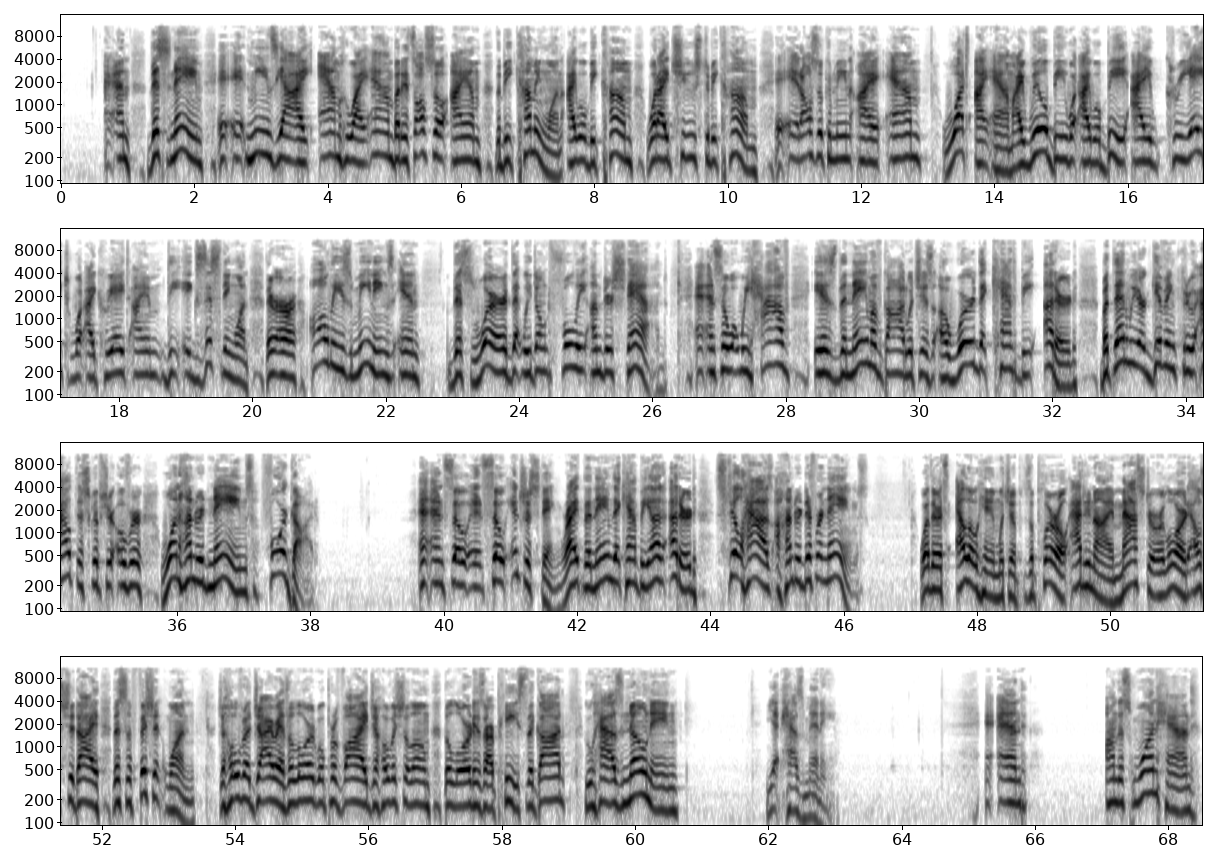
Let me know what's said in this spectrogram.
And this name, it, means, yeah, I am who I am, but it's also, I am the becoming one. I will become what I choose to become. It also can mean I am what I am. I will be what I will be. I create what I create. I am the existing one. There are all these meanings in this word that we don't fully understand. And, and, so what we have is the name of God, which is a word that can't be uttered. But then we are giving throughout the scripture over 100 names for God. And, and so it's so interesting, right? The name that can't be uttered still has a hundred different names. Whether it's Elohim, which is a plural, Adonai, Master or Lord, El Shaddai, the sufficient one, Jehovah Jireh, the Lord will provide, Jehovah Shalom, the Lord is our peace, the God who has no name, yet has many. And on this one hand,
